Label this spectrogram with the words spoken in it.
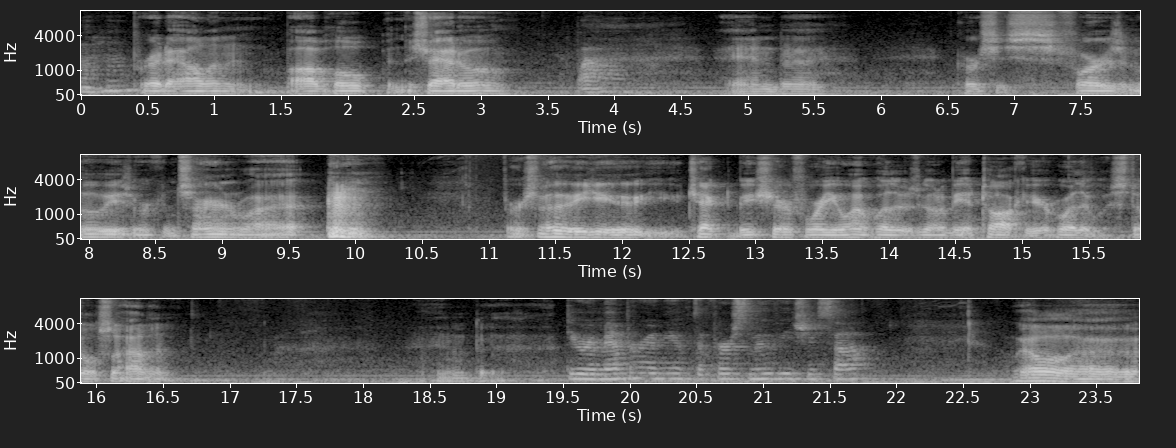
Mm-hmm. Fred Allen, and Bob Hope in the shadow. Wow. And uh, of course, as far as the movies were concerned, why, first movie you you checked to be sure before you went whether it was going to be a talkie or whether it was still silent. And uh, Do you remember any of the first movies you saw? well, uh,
